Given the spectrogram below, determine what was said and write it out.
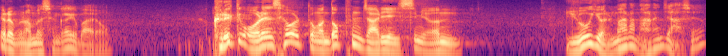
여러분 한번 생각해 봐요. 그렇게 오랜 세월 동안 높은 자리에 있으면 유혹이 얼마나 많은지 아세요?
